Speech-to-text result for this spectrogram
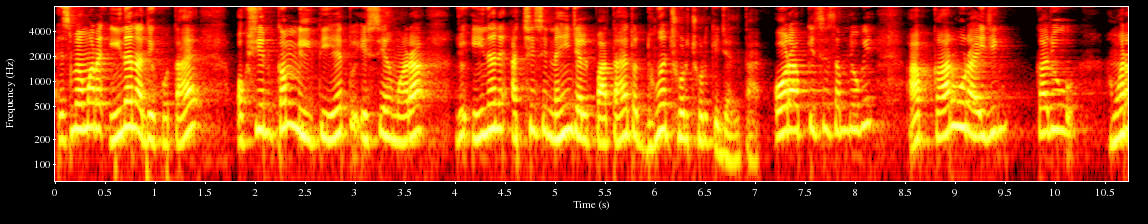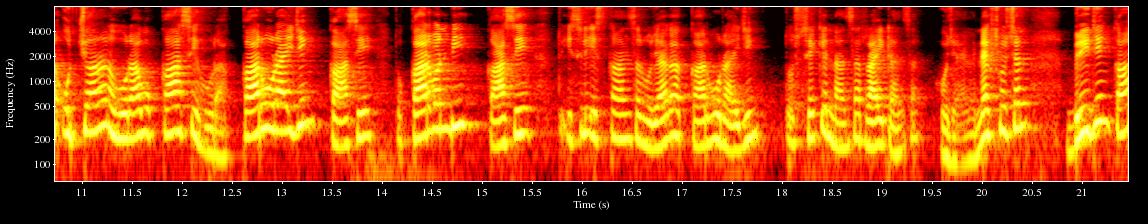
इसमें हमारा ईंधन अधिक होता है, ऑक्सीजन कम मिलती है तो इससे हमारा जो ईंधन अच्छे से नहीं जल पाता है तो धुआँ छोड़ छोड़ के जलता है। और आप किससे समझोगे? आप कार्बोराइजिंग का जो हमारा उच्चारण हो रहा वो का से हो रहा कार्बोराइजिंग का से तो कार्बन भी का से तो इसलिए इसका आंसर हो जाएगा कार्बोराइजिंग। तो सेकेंड आंसर राइट आंसर हो जाएगा। नेक्स्ट क्वेश्चन ब्रीजिंग का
